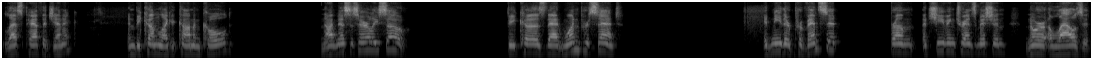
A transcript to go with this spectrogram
less pathogenic, and become like a common cold? Not necessarily so. Because that 1%, it neither prevents it from achieving transmission nor allows it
